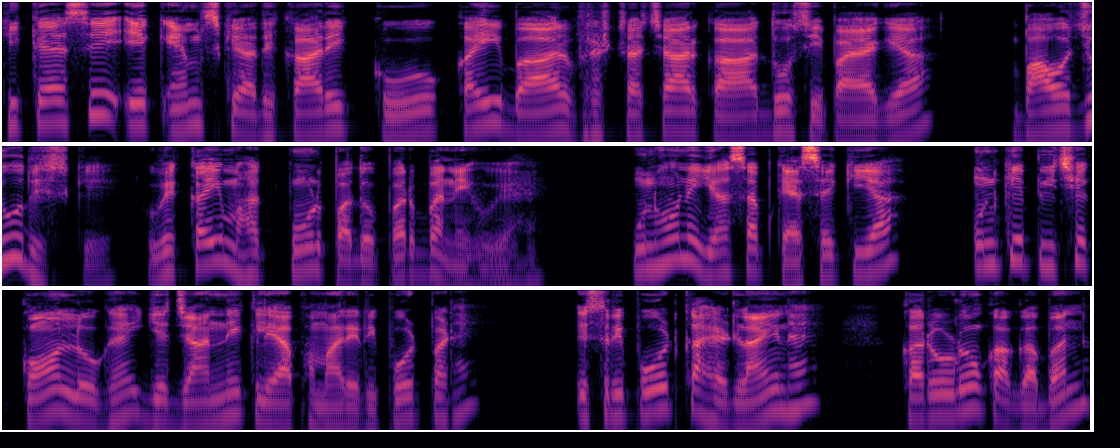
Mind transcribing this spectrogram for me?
कि कैसे एक एम्स के अधिकारी को कई बार भ्रष्टाचार का दोषी पाया गया, बावजूद इसके वे कई महत्वपूर्ण पदों पर बने हुए हैं। उन्होंने यह सब कैसे किया? उनके पीछे कौन लोग हैं? ये जानने के लिए आप हमारी रिपोर्ट पढ़ें। इस रिपोर्ट का हेडलाइन है, करोड़ों का गबन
